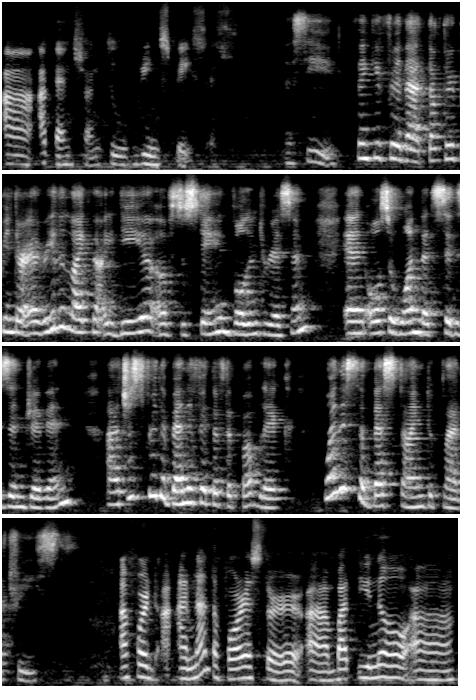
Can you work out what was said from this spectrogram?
uh, attention to green spaces. I see. Thank you for that, Dr. Pinter. I really like the idea of sustained volunteerism and also one that's citizen driven. Uh, just for the benefit of the public, when is the best time to plant trees? Uh, for I'm not a forester, uh, but you know, uh,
